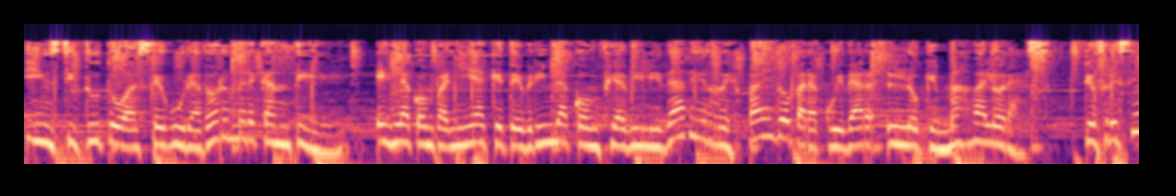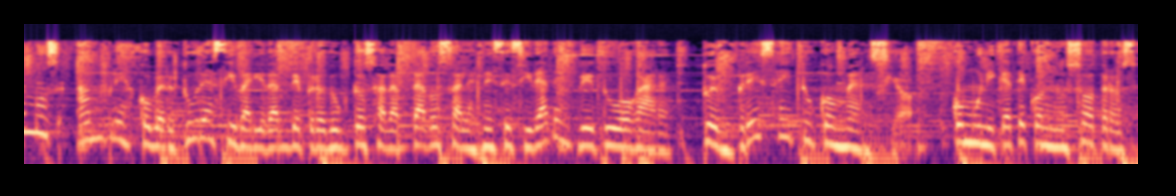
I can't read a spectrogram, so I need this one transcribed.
Instituto Asegurador Mercantil es la compañía que te brinda confiabilidad y respaldo para cuidar lo que más valoras. Te ofrecemos amplias coberturas y variedad de productos adaptados a las necesidades de tu hogar, tu empresa y tu comercio. Comunícate con nosotros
